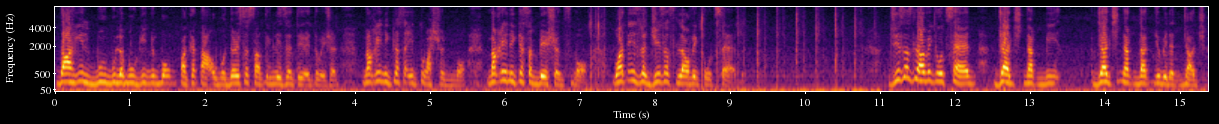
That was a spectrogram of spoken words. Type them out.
dahil bubulabugin yung buong pagkatao mo. There's a something listen to your intuition. Makinig ka sa intuition mo. Makinig ka sa visions mo. What is the Jesus loving quote said? Jesus loving quote said, judge not be judge not that you be not judge.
